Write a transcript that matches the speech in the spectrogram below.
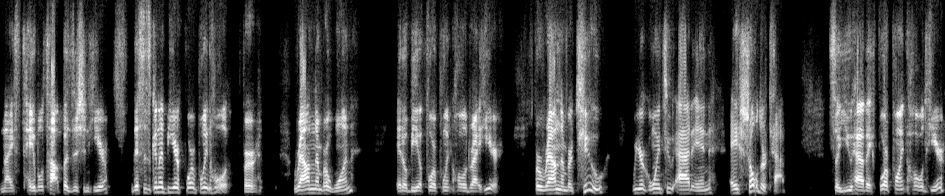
nice tabletop position here. This is gonna be your four point hold. For round number one, it'll be a four point hold right here. For round number two, we are going to add in a shoulder tap. So you have a four point hold here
